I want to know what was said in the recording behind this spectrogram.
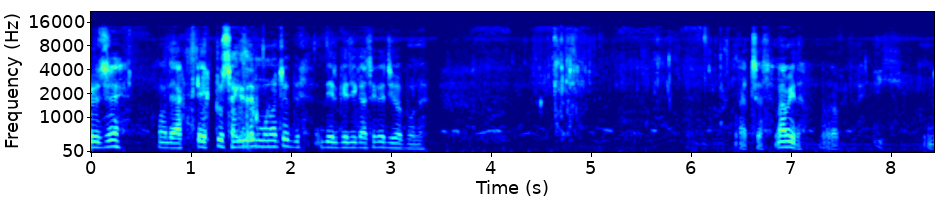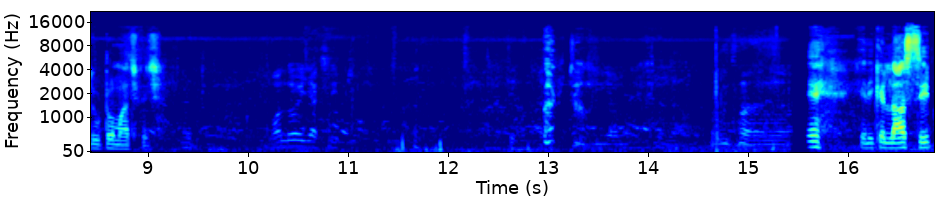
হয়েছে। আমাদের একটা একটু সাইজের মনে হচ্ছে দেড় কেজি কাছাকাছি হবে মনে আচ্ছা নামি দা দুটো মাছ হয়েছে। এ, এদিকে লাস্ট সিট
